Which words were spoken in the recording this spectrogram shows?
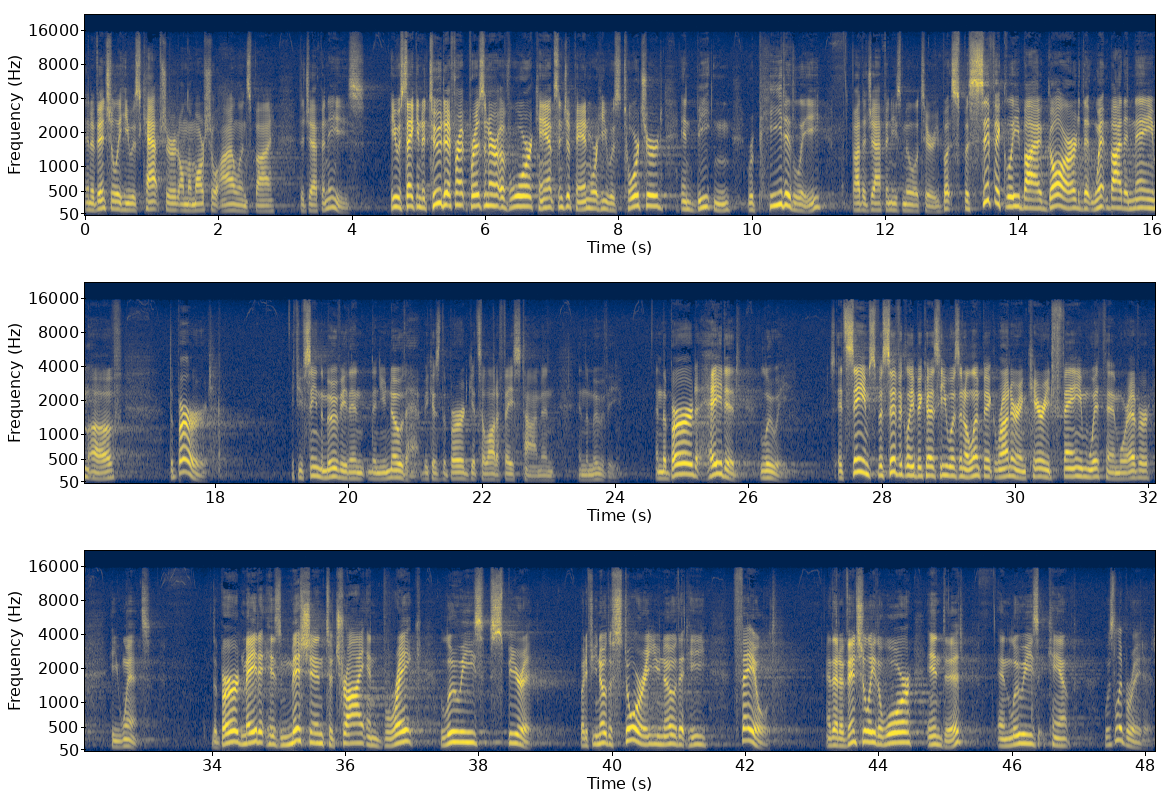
And eventually, he was captured on the Marshall Islands by the Japanese. He was taken to two different prisoner of war camps in Japan where he was tortured and beaten repeatedly by the Japanese military, but specifically by a guard that went by the name of the bird. If you've seen the movie, then, then you know that because the bird gets a lot of face time in, in the movie. And the bird hated Louis. It seems specifically because he was an Olympic runner and carried fame with him wherever he went. The bird made it his mission to try and break Louis' spirit. But if you know the story, you know that he failed and that eventually the war ended and Louis' camp was liberated.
